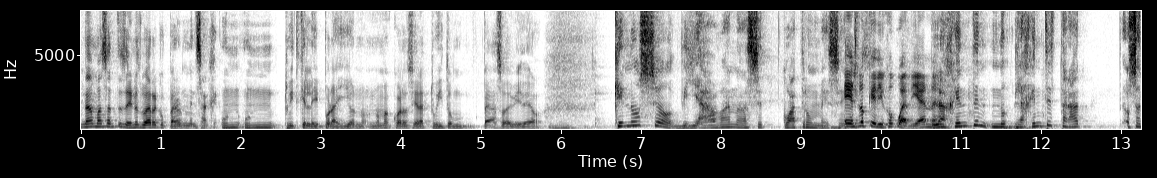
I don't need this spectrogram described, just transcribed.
nada más antes de irnos voy a recuperar un mensaje, un, un tweet que leí por ahí, o no, no me acuerdo si era tweet o un pedazo de video. Que no se odiaban hace cuatro meses. Es lo que dijo Guadiana. La gente, no, la gente estará. O sea,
